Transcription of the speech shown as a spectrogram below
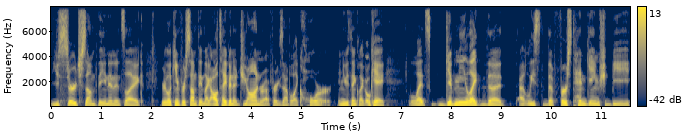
you search something and it's like you're looking for something like I'll type in a genre, for example, like horror, and you think like, okay, let's give me like the at least the first ten games should be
